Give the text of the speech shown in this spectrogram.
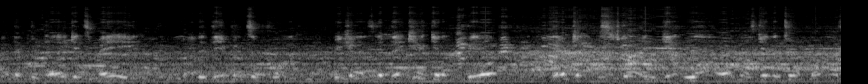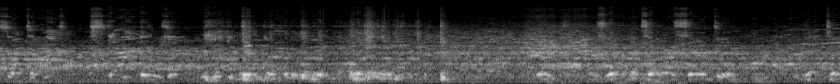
I think the play gets made by the defensive front because if they can't get their job is to and get low, almost get into a ball sometimes, things up, and make it difficult for the to say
